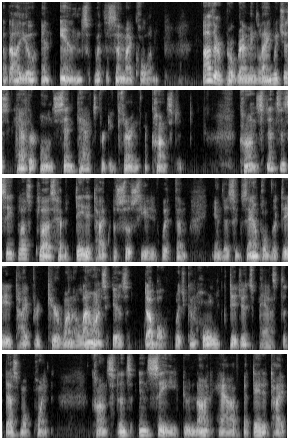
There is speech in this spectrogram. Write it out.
a value, and ends with the semicolon. Other programming languages have their own syntax for declaring a constant. Constants in C++ have a data type associated with them. In this example, the data type for Tier 1 allowance is double, which can hold digits past the decimal point. Constants in C do not have a data type.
